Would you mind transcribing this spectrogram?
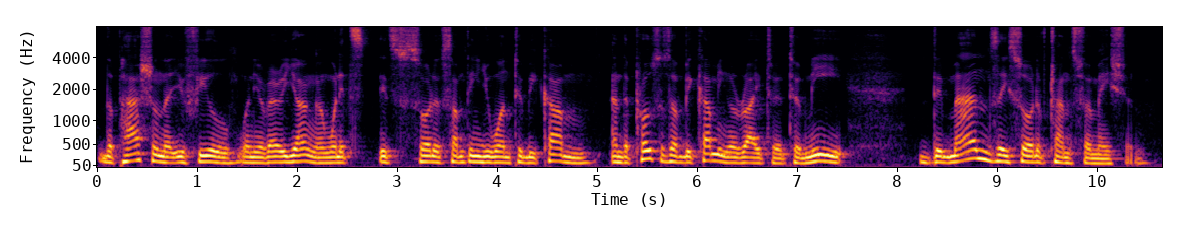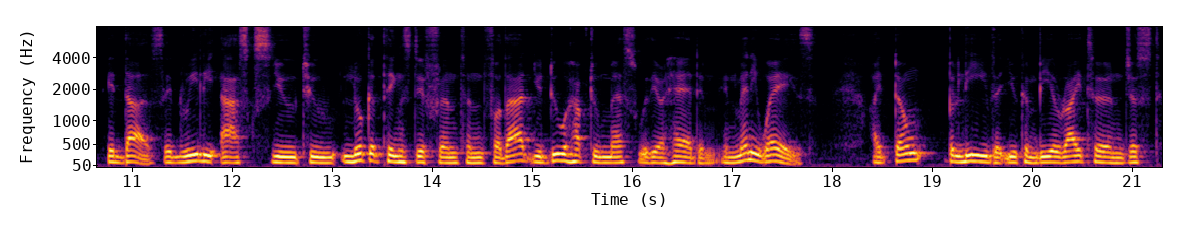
the passion that you feel when you're very young and when it's it's sort of something you want to become and the process of becoming a writer to me demands a sort of transformation it does. It really asks you to look at things different, and for that, you do have to mess with your head in, in many ways. I don't believe that you can be a writer and just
